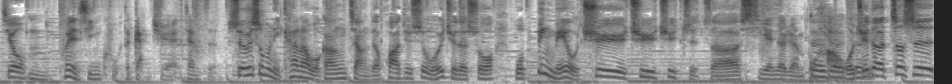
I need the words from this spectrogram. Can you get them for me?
就嗯会很辛苦的感觉，这样子。所以为什么你看到我刚刚讲的话，就是我会觉得说，我并没有去去去指责吸烟的人不好，对对对我觉得这是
